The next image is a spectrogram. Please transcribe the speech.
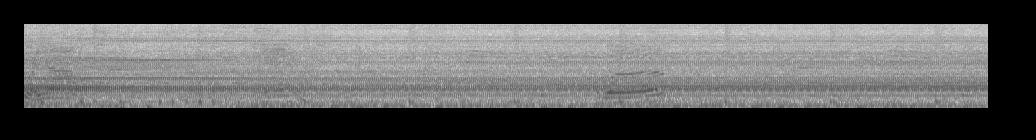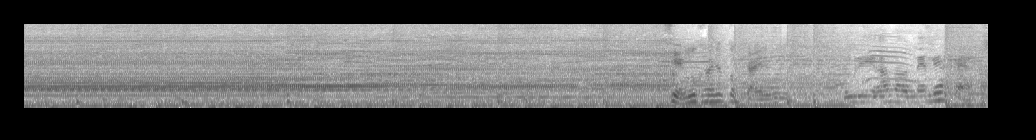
สวยงามเวิร์กเสียงลูกค้าจะตกใจไหมพี่ดูดีครับเราเน้นเรียกแขกครับ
